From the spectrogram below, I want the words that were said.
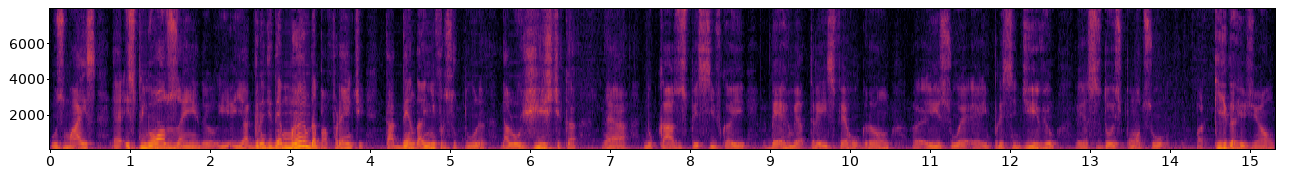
os mais é, espinhosos ainda, e, e a grande demanda para frente, está dentro da infraestrutura, da logística, né? no caso específico aí, BR-63, Ferrogrão, isso é, é imprescindível, esses dois pontos aqui da região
